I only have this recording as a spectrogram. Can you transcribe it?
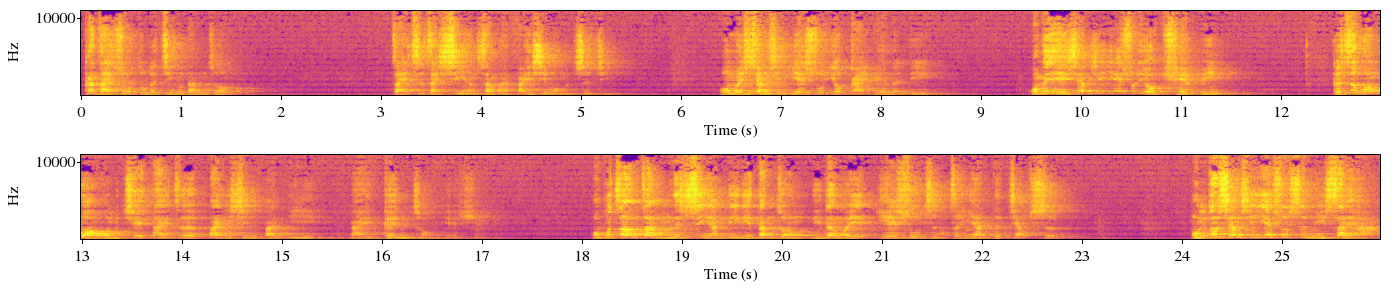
刚才所读的经文当中，再次在信仰上来反省我们自己。我们相信耶稣有改变能力，我们也相信耶稣有权柄，可是往往我们却带着半信半疑来跟从耶稣。我不知道在我们的信仰历练当中，你认为耶稣是怎样的角色？我们都相信耶稣是弥赛亚，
